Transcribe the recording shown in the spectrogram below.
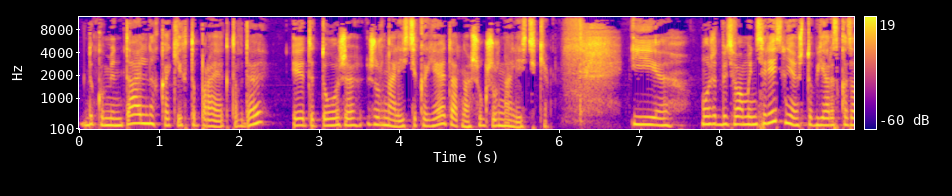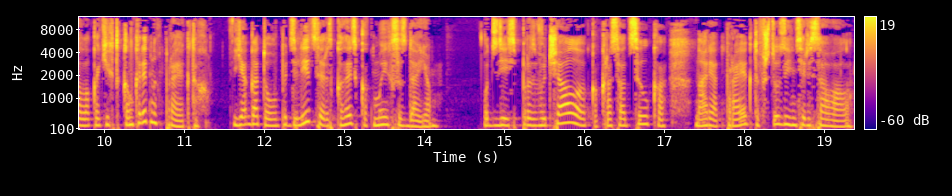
документальных каких-то проектов, да, и это тоже журналистика. Я это отношу к журналистике. И, может быть, вам интереснее, чтобы я рассказала о каких-то конкретных проектах? Я готова поделиться и рассказать, как мы их создаем. Вот здесь прозвучала как раз отсылка на ряд проектов, что заинтересовало.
